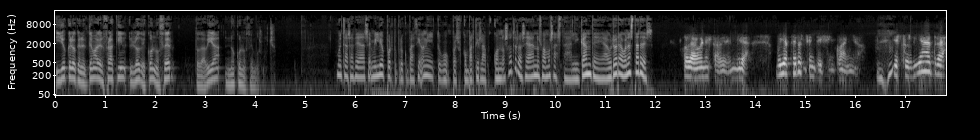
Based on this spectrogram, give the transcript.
Y yo creo que en el tema del fracking, lo de conocer, todavía no conocemos mucho. Muchas gracias, Emilio, por tu preocupación y tu, pues, compartirla con nosotros. O sea, nos vamos hasta Alicante. Aurora, buenas tardes. Hola, buenas tardes. Mira, voy a hacer 85 años. Estos días atrás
